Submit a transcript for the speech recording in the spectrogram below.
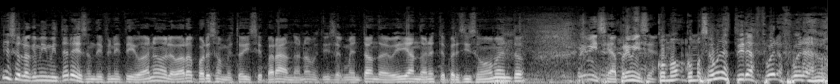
Eso es lo que a mí me interesa, en definitiva, ¿no? La verdad, por eso me estoy separando, ¿no? Me estoy segmentando, dividiendo en este preciso momento. Primicia, primicia. Como, como si alguna estuviera fuera, fuera de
